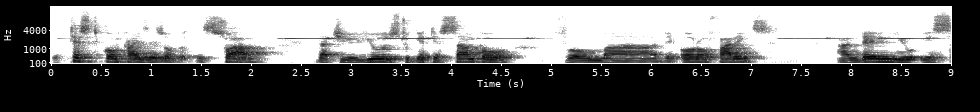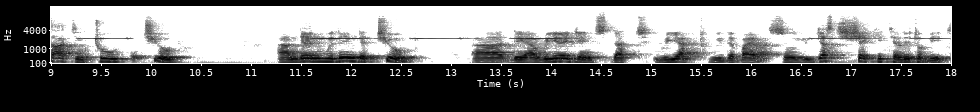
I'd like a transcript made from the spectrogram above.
The test comprises of a swab that you use to get a sample from uh, the oral pharynx, and then you insert into a tube, And then within the tube, uh, there are reagents that react with the virus. So you just shake it a little bit,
